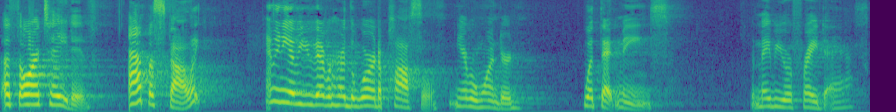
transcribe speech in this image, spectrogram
Authoritative, apostolic. How many of you have ever heard the word apostle? You ever wondered what that means? But maybe you're afraid to ask.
